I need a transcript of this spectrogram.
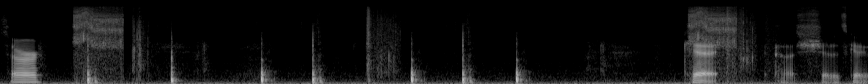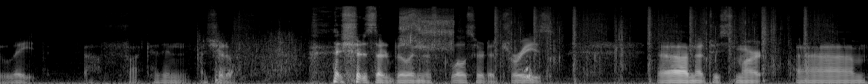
sir. Okay. Oh shit, it's getting late. Oh fuck, I didn't I should have I should have started building this closer to trees. Uh, I'm not too smart. Um,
